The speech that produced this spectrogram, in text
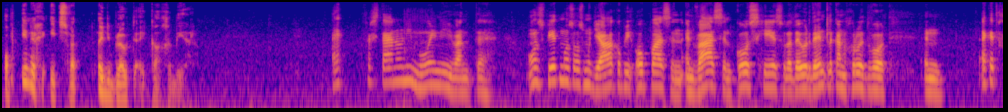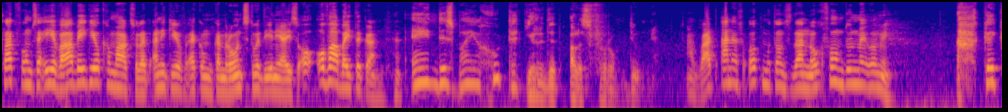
op enige iets wat uit die bloute uit kan gebeur. Ek verstaan nou nie mooi nie want uh, ons weet mos ons moet Jakob hier oppas en en was en kos gee sodat hy ordentlik kan groot word. En Ek het glad vir hom sy eie waarbetjie ook gemaak sodat Annetjie of ek hom kan rondstoot hier in die huis of, of daar buitekant. En dis baie goed dat julle dit alles vir hom doen. En Wat anders ook moet ons dan nog vir hom doen, my oomie? Kyk,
